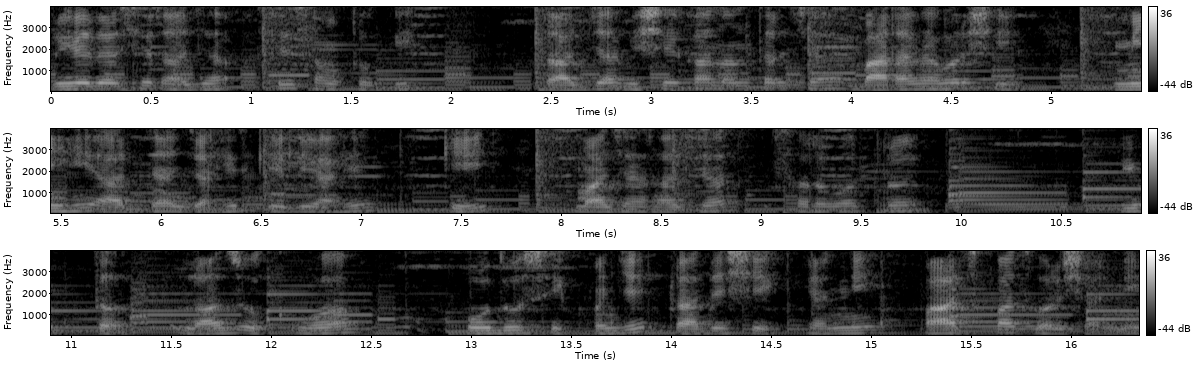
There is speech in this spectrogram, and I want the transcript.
प्रियदर्शी राजा असे सांगतो की राज्याभिषेकानंतरच्या बाराव्या वर्षी मी ही आज्ञा जाहीर केली आहे की माझ्या राज्यात सर्वत्र युक्त लाजूक व पोदुसिक म्हणजे प्रादेशिक यांनी पाच पाच वर्षांनी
